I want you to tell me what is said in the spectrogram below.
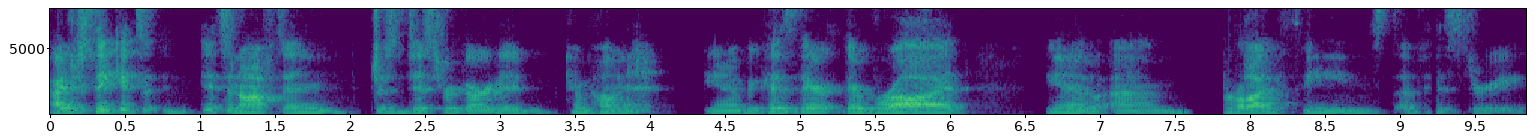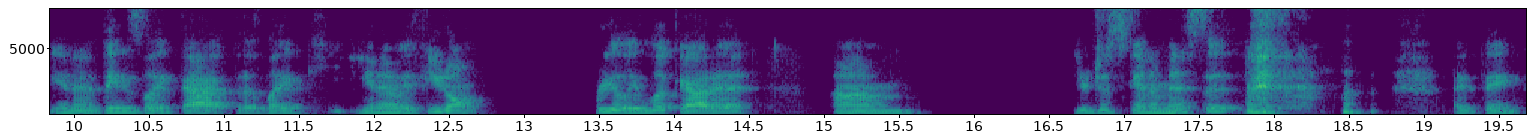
i just think it's it's an often just disregarded component you know because they're they're broad you know um broad themes of history you know things like that that like you know if you don't really look at it um you're just gonna miss it. I think.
